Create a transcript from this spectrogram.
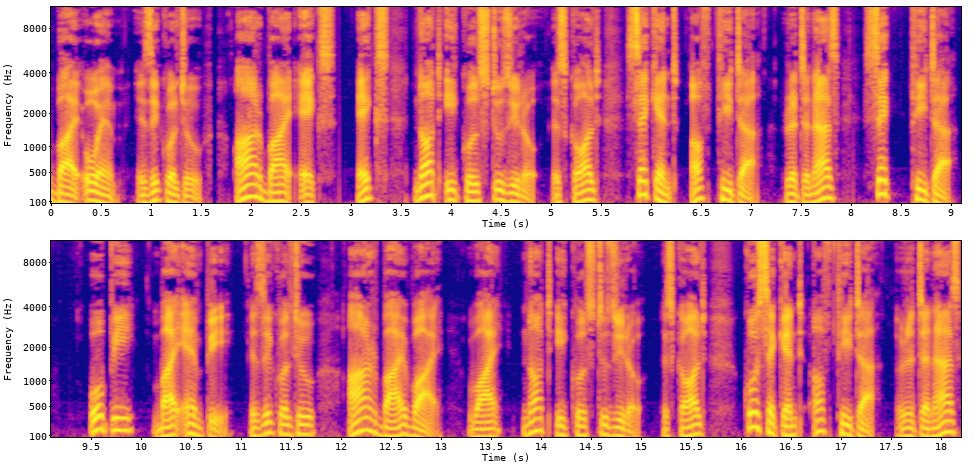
by OM is equal to r by x. x not equals to 0 is called secant of theta, written as sec theta. OP by MP is equal to r by y. y not equals to 0 is called cosecant of theta, written as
